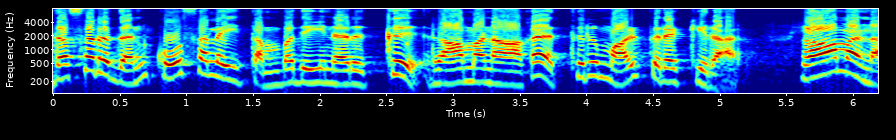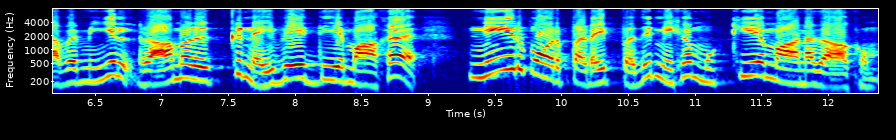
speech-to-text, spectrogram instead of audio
தசரதன் கோசலை தம்பதியினருக்கு ராமனாக திருமால் பிறக்கிறார். ராம நவமியில் ராமருக்கு நைவேத்தியமாக நீர்மோர் படைப்பது மிக முக்கியமானதாகும்.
